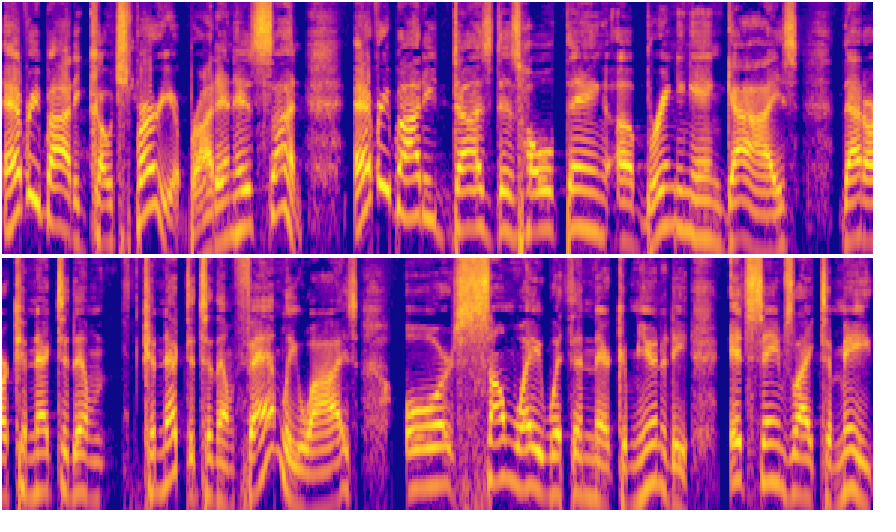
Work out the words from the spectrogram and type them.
Everybody, Coach Spurrier brought in his son. Everybody does this whole thing of bringing in guys that are connected them connected to them family wise or some way within their community. It seems like to me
